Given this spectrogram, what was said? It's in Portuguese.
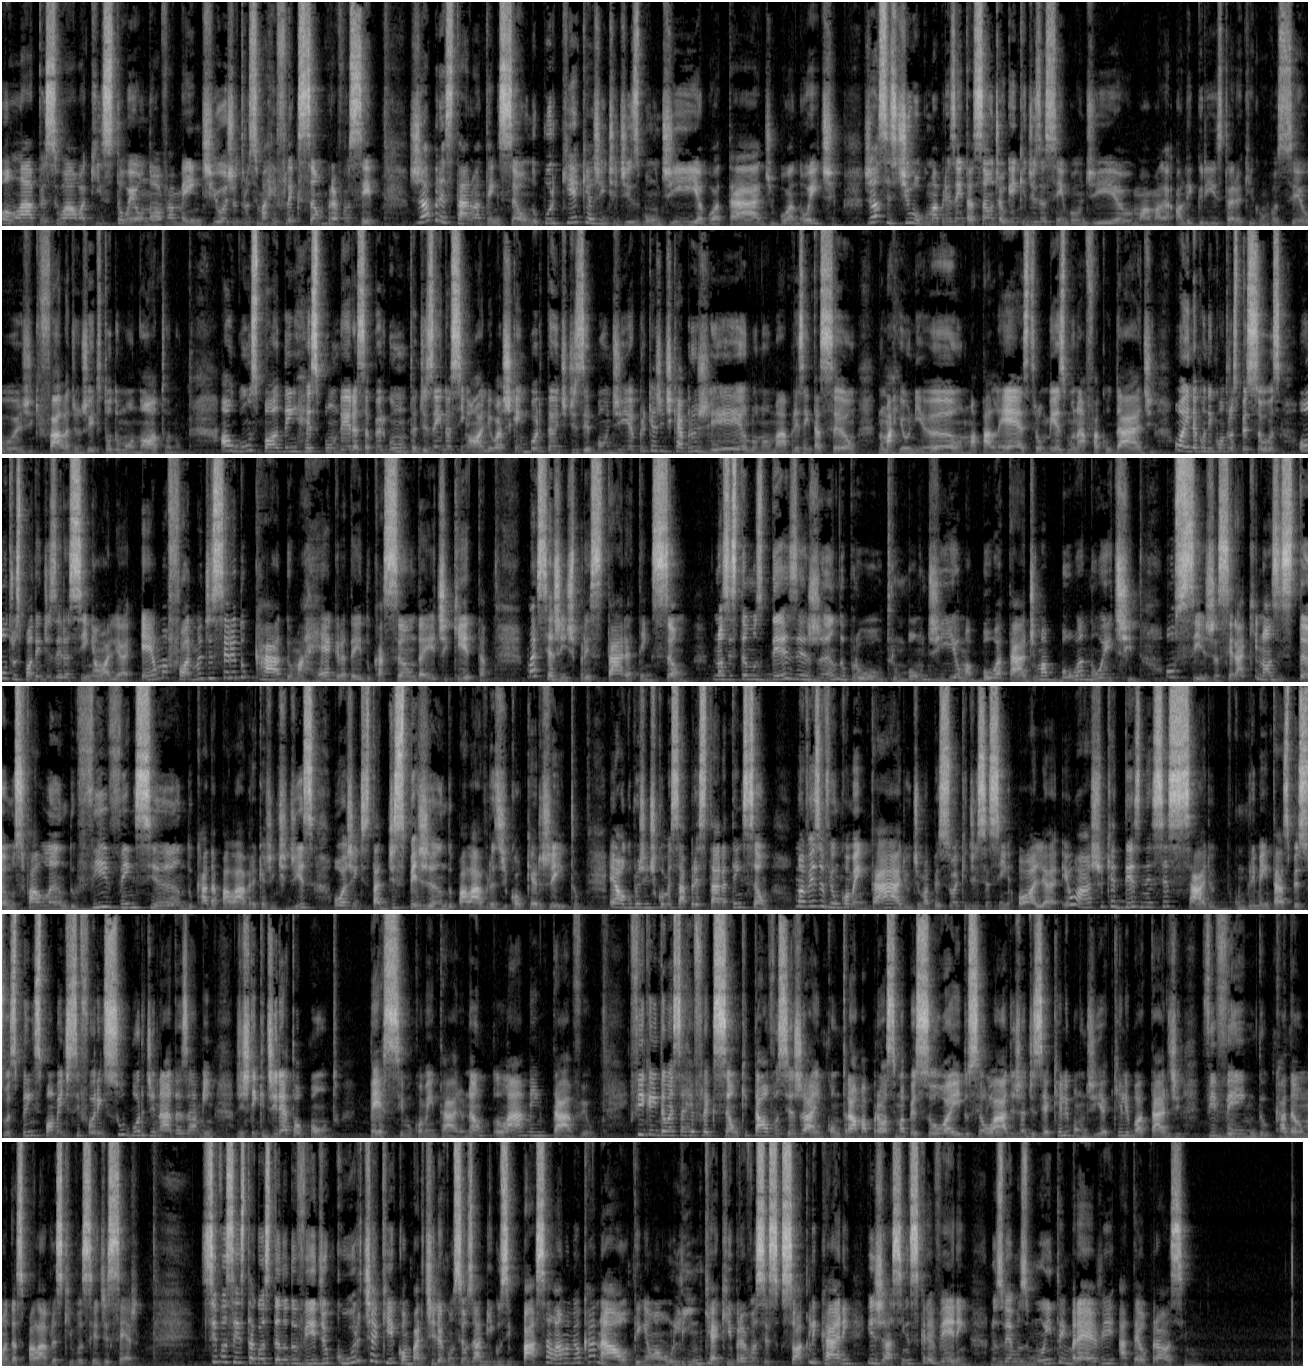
Olá pessoal, aqui estou eu novamente. Hoje eu trouxe uma reflexão para você. Já prestaram atenção no porquê que a gente diz bom dia, boa tarde, boa noite? Já assistiu alguma apresentação de alguém que diz assim, bom dia, uma, uma alegria estar aqui com você hoje, que fala de um jeito todo monótono? Alguns podem responder essa pergunta dizendo assim, olha, eu acho que é importante dizer bom dia porque a gente quebra o gelo numa apresentação, numa reunião, numa palestra ou mesmo na faculdade, ou ainda quando encontro as pessoas. Outros podem dizer assim: olha, é uma forma de ser educado, uma regra da educação, da etiqueta. Mas se a gente prestar atenção, nós estamos desejando para o outro um bom dia, uma boa tarde, uma boa noite. Ou seja, será que nós estamos falando, vivenciando cada palavra que a gente diz ou a gente está despejando palavras de qualquer jeito? É algo para a gente começar a prestar atenção. Uma vez eu vi um comentário de uma pessoa que disse assim: Olha, eu acho que é desnecessário cumprimentar as pessoas, principalmente se forem subordinadas a mim. A gente tem que ir direto ao ponto. Péssimo comentário, não? Lamentável. Fica então essa reflexão. Que tal você já encontrar uma próxima pessoa aí do seu lado e já dizer aquele bom dia, aquele boa tarde, vivendo cada uma das palavras que você disser? Se você está gostando do vídeo, curte aqui, compartilha com seus amigos e passa lá no meu canal. Tem um link aqui para vocês só clicarem e já se inscreverem. Nos vemos muito em breve. Até o próximo!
